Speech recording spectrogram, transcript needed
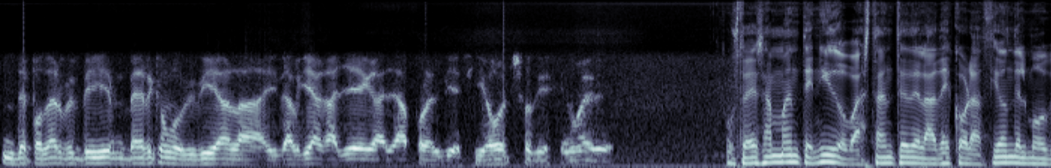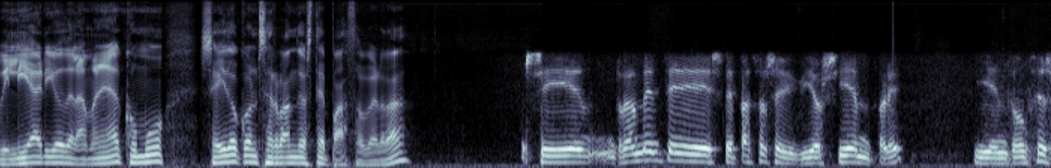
de poder vivir, ver cómo vivía la hidalguía gallega ya por el 18, 19. Ustedes han mantenido bastante de la decoración, del mobiliario, de la manera como se ha ido conservando este pazo, ¿verdad? Sí, realmente este pazo se vivió siempre y entonces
